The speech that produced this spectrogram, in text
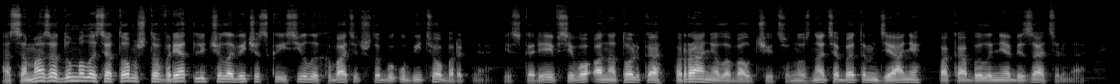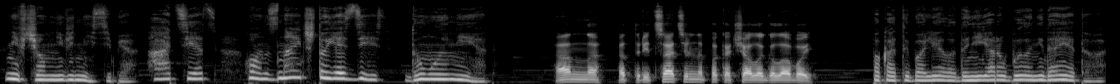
а сама задумалась о том, что вряд ли человеческой силы хватит, чтобы убить оборотня, и, скорее всего, она только ранила волчицу, но знать об этом Диане пока было не обязательно. «Ни в чем не вини себя. А отец, он знает, что я здесь?» «Думаю, нет». Анна отрицательно покачала головой. «Пока ты болела, Данияру было не до этого.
